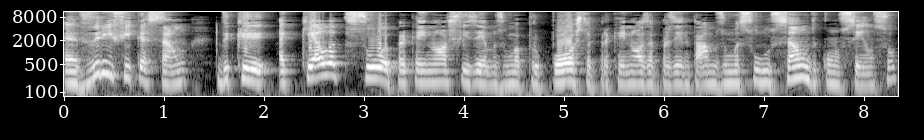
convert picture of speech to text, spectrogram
a verificação de que aquela pessoa para quem nós fizemos uma proposta, para quem nós apresentamos uma solução de consenso,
